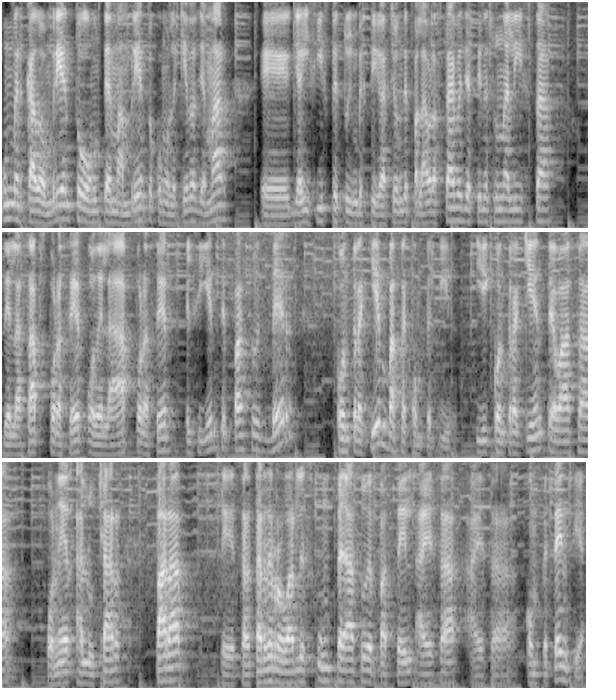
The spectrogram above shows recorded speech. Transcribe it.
un mercado hambriento o un tema hambriento, como le quieras llamar. Eh, ya hiciste tu investigación de palabras claves, ya tienes una lista de las apps por hacer o de la app por hacer. El siguiente paso es ver contra quién vas a competir y contra quién te vas a poner a luchar para eh, tratar de robarles un pedazo de pastel a esa, a esa competencia.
